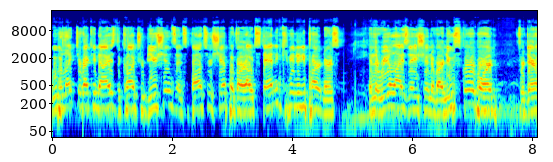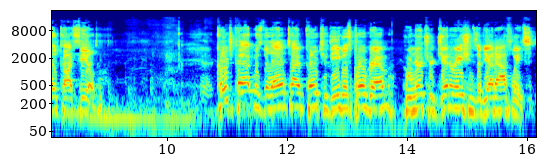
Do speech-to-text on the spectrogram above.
we would like to recognize the contributions and sponsorship of our outstanding community partners in the realization of our new scoreboard for Darold Kot Field. Coach Kot was the longtime coach of the Eagles program who nurtured generations of young athletes,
